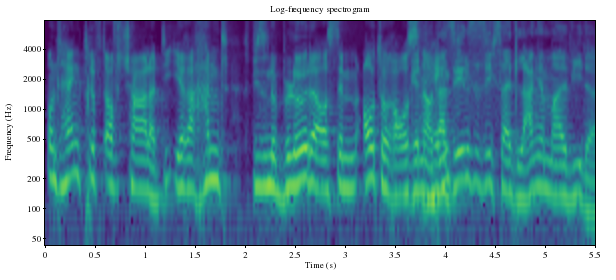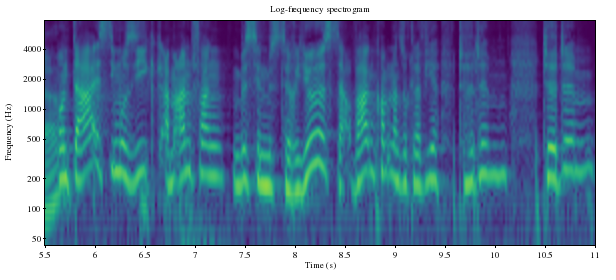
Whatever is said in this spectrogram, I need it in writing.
und Hank trifft auf Charlotte, die ihre Hand wie so eine Blöde aus dem Auto raushängt. Genau, da sehen sie sich seit langem mal wieder. Und da ist die Musik am Anfang ein bisschen mysteriös. Der Wagen kommt dann so Klavier. Tüdim, tüdim.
